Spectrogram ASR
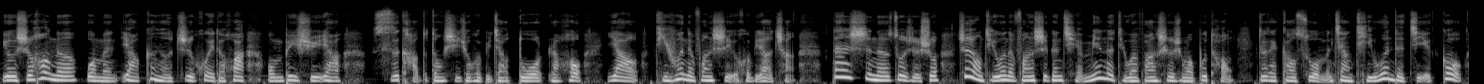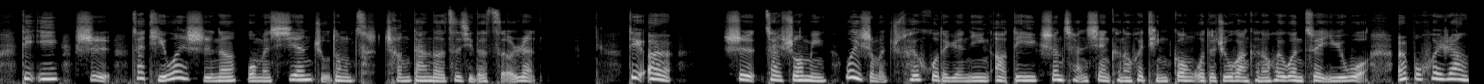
有时候呢，我们要更有智慧的话，我们必须要思考的东西就会比较多，然后要提问的方式也会比较长。但是呢，作者说这种提问的方式跟前面的提问方式有什么不同？就在告诉我们这样提问的结构。第一是。在提问时呢，我们先主动承担了自己的责任。第二是在说明为什么催货的原因啊。第一，生产线可能会停工，我的主管可能会问罪于我，而不会让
